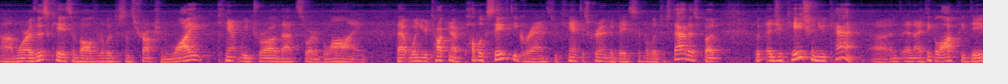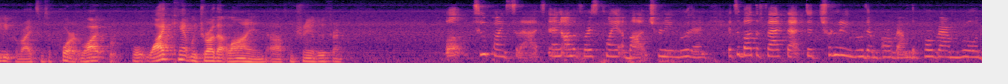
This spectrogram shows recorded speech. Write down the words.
um, whereas this case involves religious instruction? Why can't we draw that sort of line? That when you're talking about public safety grants, you can't discriminate on the basis of religious status, but with education you can, uh, and, and I think Locke v. Davey provides some support. Why why can't we draw that line uh, from Trinity Lutheran? Well, two points to that. And on the first point about Trinity Lutheran, it's about the fact that the Trinity Lutheran program, the program ruled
